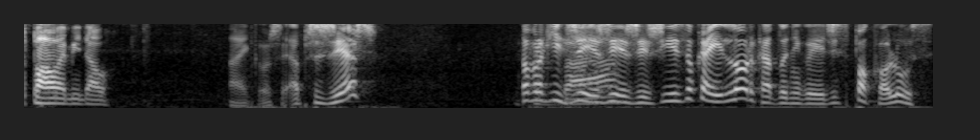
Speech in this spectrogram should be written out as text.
Odpałem i dał. Najgorzej. A przeżyjesz? Dobra, git, Chyba. żyjesz, żyjesz, żyjesz. Jest okej, lorka do niego jedzie, spoko, luz.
